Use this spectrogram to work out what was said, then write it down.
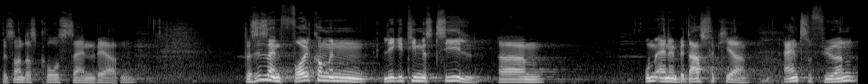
besonders groß sein werden. Das ist ein vollkommen legitimes Ziel, ähm, um einen Bedarfsverkehr einzuführen.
